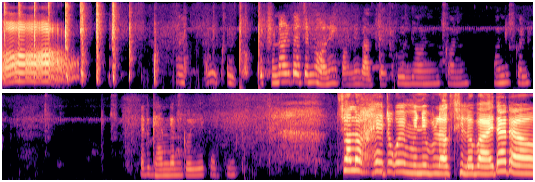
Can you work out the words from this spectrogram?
ও। সোনার কাছে আমি অনেক অনেক আবদার করি অনেক অনেক অনেক অনেক। একটু ঘ্যান ঘ্যান করিয়ে তারপরে। চলো এইটুকুই মিনি ব্লগ ছিল। বাই দাদাও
